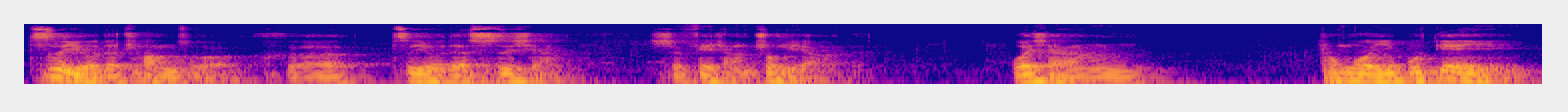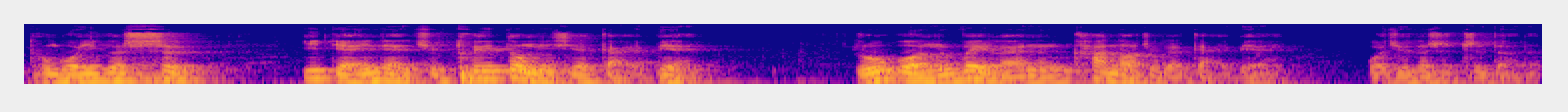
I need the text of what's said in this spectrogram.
自由的创作和自由的思想是非常重要的。我想通过一部电影，通过一个事，一点一点去推动一些改变。如果能未来能看到这个改变，我觉得是值得的。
